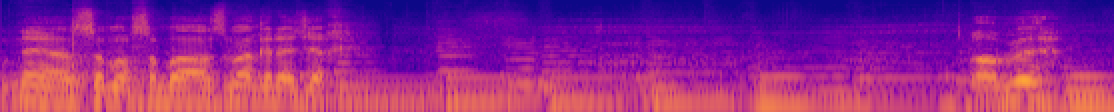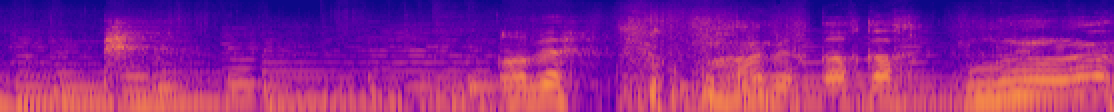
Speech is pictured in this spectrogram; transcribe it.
Bu ne ya sabah sabah ağzıma girecek. Abi. Abi. Abi kalk kalk. Lan?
